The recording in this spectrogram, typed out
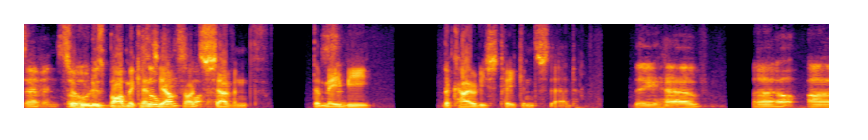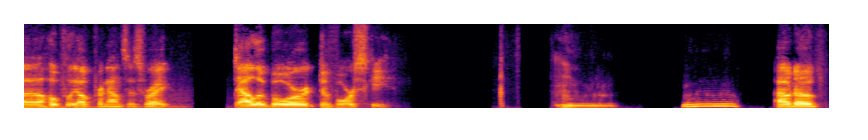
seven. So, who does Bob McKenzie so have on seventh? That maybe the Coyotes take instead. they have? Uh, uh, hopefully I'll pronounce this right. Dalibor Dvorsky out of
